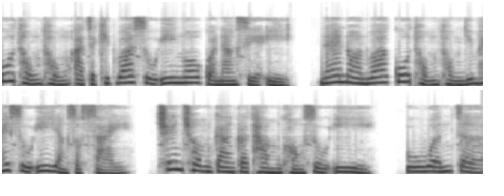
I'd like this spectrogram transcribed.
กู้ถงถงอาจจะคิดว่าซูอี้โง่กว่านางเสียอีก แน่นอนว่ากู้ถงถงยิ้มให้ซูอี้อย่างสดใส ชื่นชมการกระทำของซูอี้ อูเวินเจอ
